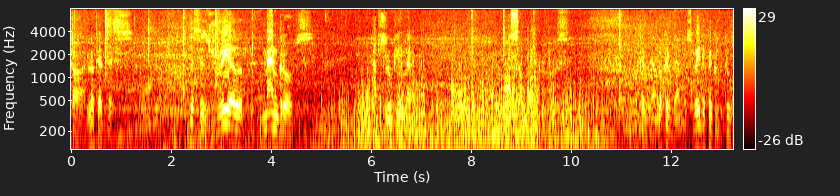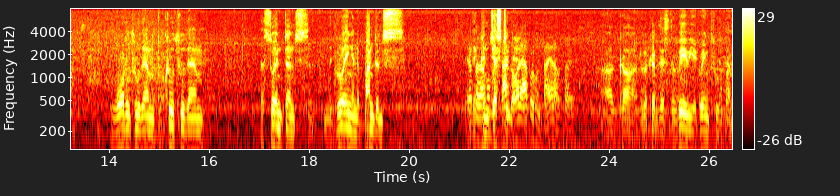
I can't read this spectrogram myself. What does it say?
God. Look at this. This is real mangroves. Absolutely American. Awesome mangroves. Look at them, look at them. It's very difficult to waddle through them, to cruise through them. They're so intense. They're growing in abundance. They're congested. Oh God, look at this, the way we are going through them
